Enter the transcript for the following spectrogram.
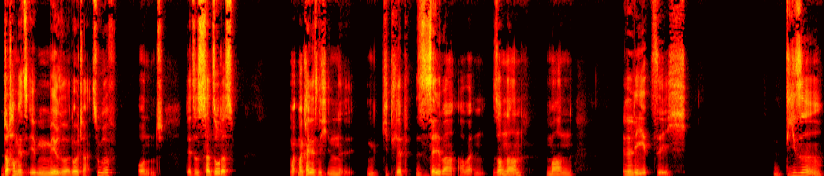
dort haben jetzt eben mehrere Leute Zugriff und jetzt ist es halt so, dass man kann jetzt nicht in, in GitLab selber arbeiten, sondern man lädt sich diese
